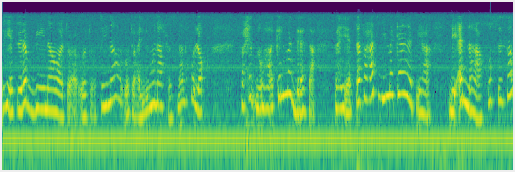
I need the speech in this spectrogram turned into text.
هي تربينا وتعطينا وتعلمنا حسن الخلق. فحضنها كالمدرسة فهي ارتفعت بمكانتها لأنها خصصت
